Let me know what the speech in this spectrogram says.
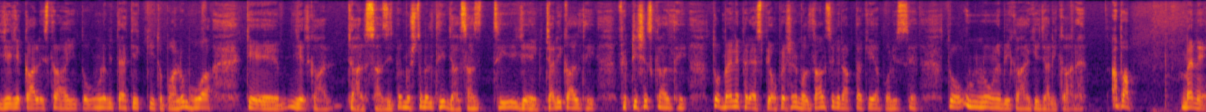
یہ یہ کال اس طرح آئیں تو انہوں نے بھی تحقیق کی تو معلوم ہوا کہ یہ کال جال سازی پر مشتمل تھی، جال سازی تھی، یہ ایک جعلی کال تھی فکٹیشس کال تھی۔ تو میں نے پھر ایس پی آپریشن ملتان سے بھی رابطہ کیا، پولیس سے۔ تو انہوں نے بھی کہا کہ یہ جعلی کار ہے۔ اب آپ، میں نے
